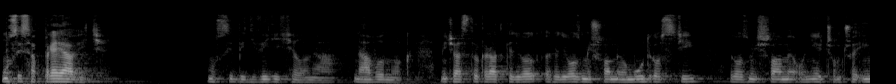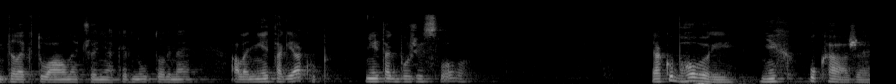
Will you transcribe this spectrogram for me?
Musí sa prejaviť. Musí byť viditeľná návonok. My častokrát, keď, keď rozmýšľame o múdrosti, rozmýšľame o niečom, čo je intelektuálne, čo je nejaké vnútorné, ale nie tak Jakub, nie tak Božie slovo. Jakub hovorí, nech ukáže,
